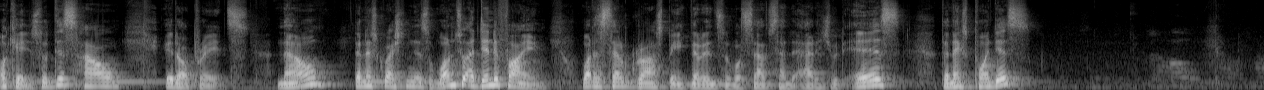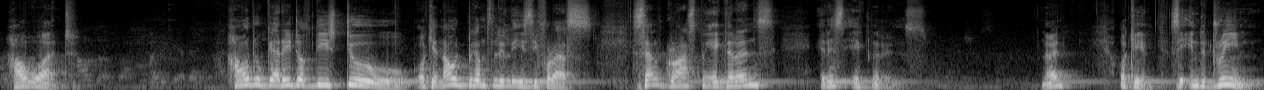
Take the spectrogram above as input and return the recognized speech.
Okay, so this is how it operates. Now, the next question is once you identify what is self grasping ignorance and what self centered attitude is, the next point is how what? How to get rid of these two. Okay, now it becomes a little easy for us. Self grasping ignorance it is ignorance. Right? Okay, see, in the dream,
